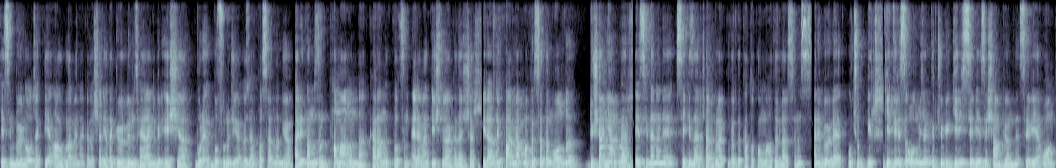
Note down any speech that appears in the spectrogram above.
kesin böyle olacak diye algılamayın arkadaşlar. Ya da gördüğünüz herhangi bir eşya buraya, bu sunucuya özel tasarlanıyor. Haritamızın tamamında karanlık tılsım elementi işliyor arkadaşlar. Birazcık farm yapma fırsatım oldu. Düşen yanglar eskiden hani 8'er çar bırakılırdı katakomba hatırlarsanız. Hani böyle uçuk bir getirisi olmayacaktır. Çünkü giriş seviyesi şampiyon seviye 10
